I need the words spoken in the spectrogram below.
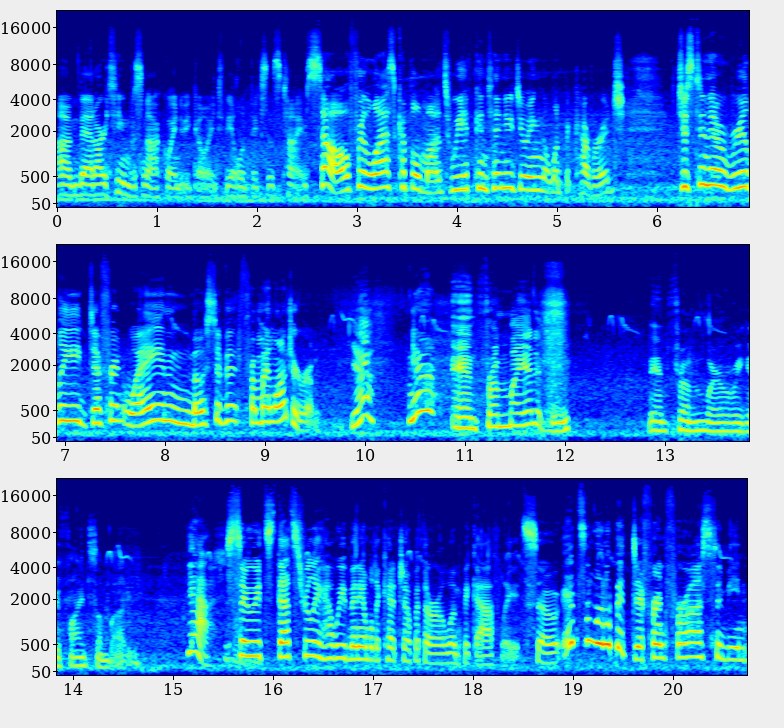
um, that our team was not going to be going to the Olympics this time. So for the last couple of months, we have continued doing Olympic coverage just in a really different way, and most of it from my laundry room. Yeah. Yeah. And from my edit booth, and from where we could find somebody. Yeah, so it's that's really how we've been able to catch up with our Olympic athletes. So it's a little bit different for us. I mean,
